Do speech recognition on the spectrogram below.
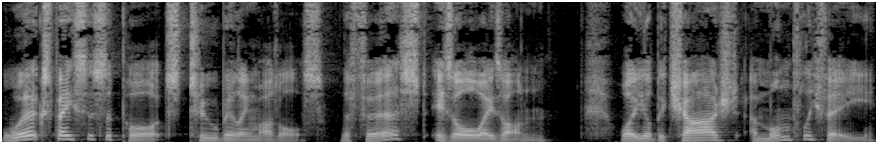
Workspaces supports two billing models. The first is always on, where you'll be charged a monthly fee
